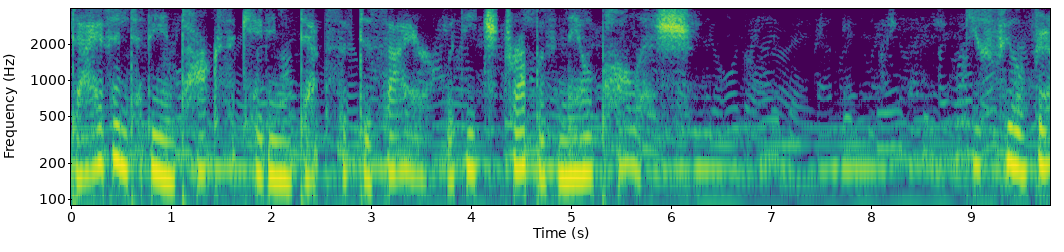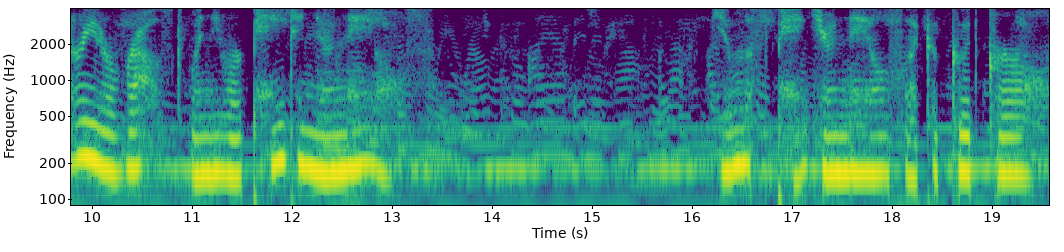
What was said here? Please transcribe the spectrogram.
dive into the intoxicating depths of desire with each drop of nail polish. You feel very aroused when you are painting your nails. You must paint your nails like a good girl.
